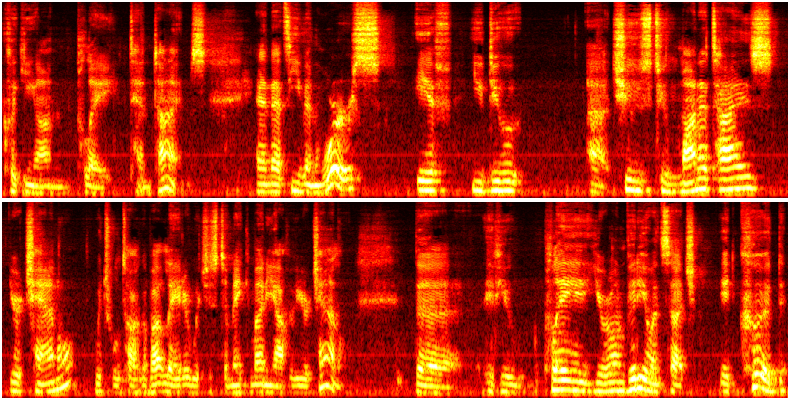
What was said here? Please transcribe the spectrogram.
clicking on play 10 times. And that's even worse if you do uh, choose to monetize your channel, which we'll talk about later, which is to make money off of your channel. The, if you play your own video and such, it could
